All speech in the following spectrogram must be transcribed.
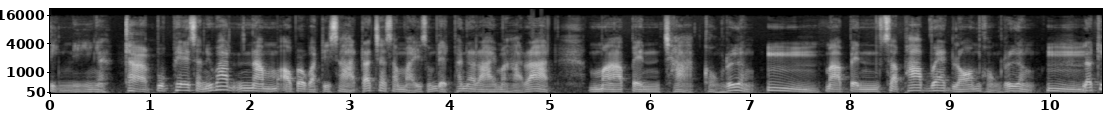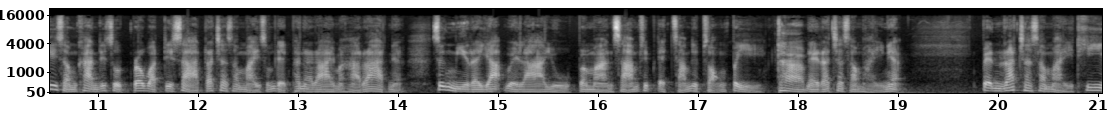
สิ่งนี้ไงครับบุพเพสันนิวาสนำเอาประวัติศาสตร์ รัชสมัยสมเด็จพระนารายณ์มหาราช มาเป็นฉากของเรื่องอืมมาเป็นสภาพแวดล้อมของเรื่องอืมแล้วที่สำคัญที่สุดประวัติศาสตร์ รัชสมัยสมเด็จพระนารายณ์มหาราชเนี่ยซึ่งมีระยะเวลาอยู่ประมาณ 31-32 ปีครับในรัชสมัยเนี่ยเป็นรัชสมัยที่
